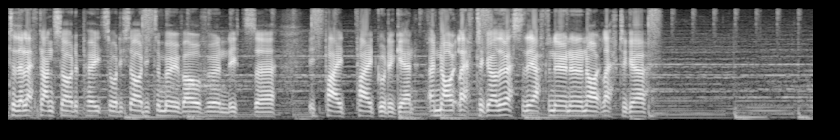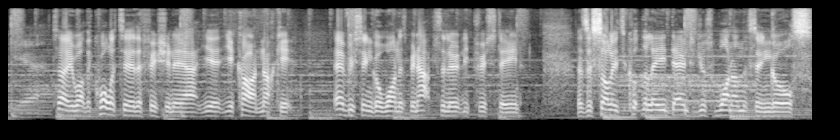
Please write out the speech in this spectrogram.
to the left hand side of Pete, so I decided to move over and it's uh, it's paid paid good again. A night left to go, the rest of the afternoon and a night left to go. Yeah. Tell you what, the quality of the fish in here, you, you can't knock it. Every single one has been absolutely pristine. There's a solid cut the lead down to just one on the singles.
